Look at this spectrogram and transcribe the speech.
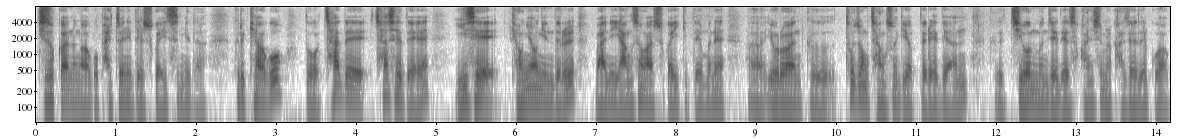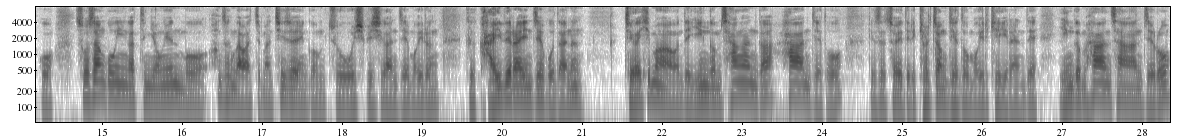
지속 가능하고 발전이 될 수가 있습니다. 그렇게 하고 또 차대 차세대 이세 경영인들을 많이 양성할 수가 있기 때문에 어, 이러한 그 토종 장수 기업들에 대한 그 지원 문제에 대해서 관심을 가져야 될 것 같고 소상공인 같은 경우에는 뭐 항상 나왔지만 최저임금 주 52시간제 뭐 이런 그 가이드라인제보다는 제가 희망하건데 임금 상한과 하한 제도 그래서 저희들이 결정 제도 뭐 이렇게 얘기를 하는데 임금 하한 상한제로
